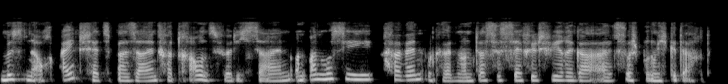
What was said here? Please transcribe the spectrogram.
müssen auch einschätzbar sein, vertrauenswürdig sein und man muss sie verwenden können. Und das ist sehr viel schwieriger als ursprünglich gedacht.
